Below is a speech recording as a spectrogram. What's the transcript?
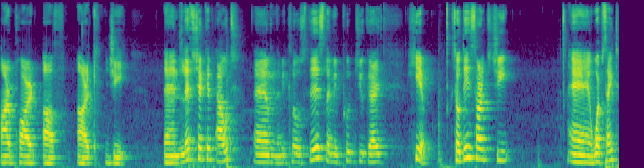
are part of ARKG. And let's check it out. Um, let me close this. Let me put you guys here. So this ARKG uh, website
